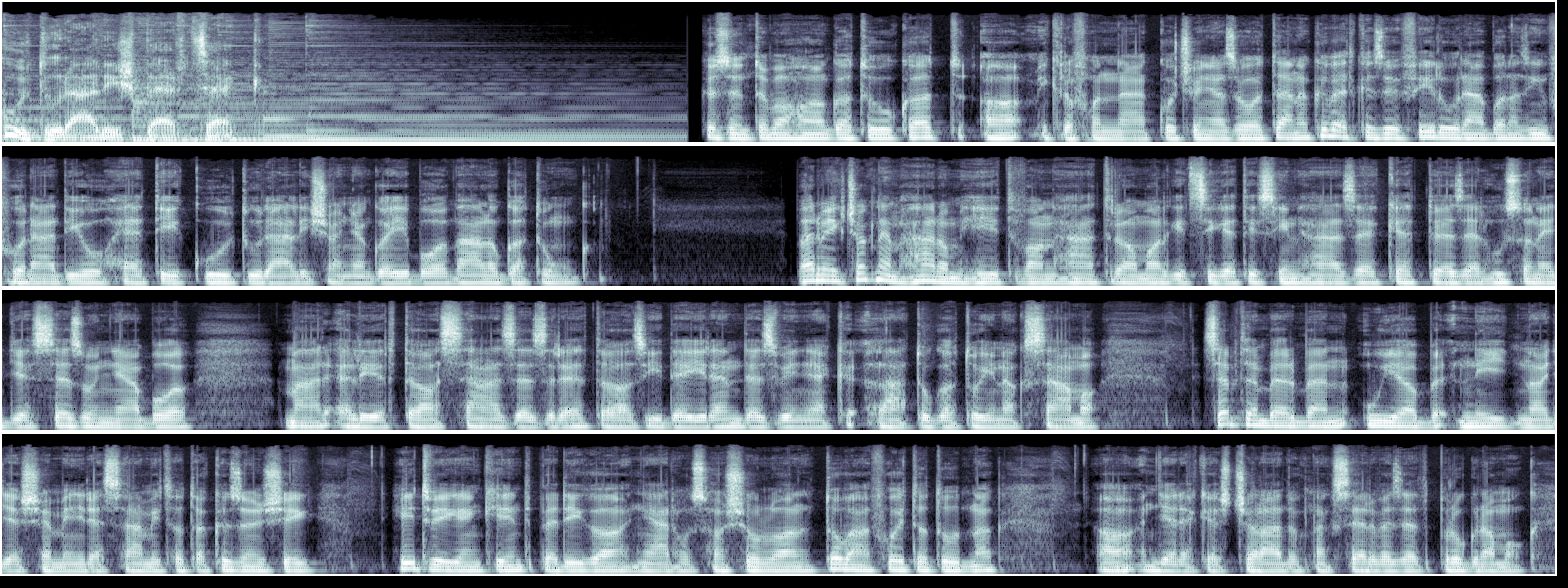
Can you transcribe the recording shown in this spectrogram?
Kulturális percek. Köszöntöm a hallgatókat, a mikrofonnál Kocsonya Zoltán. A következő fél órában az Inforádió heti kulturális anyagaiból válogatunk. Bár még csak nem három hét van hátra a Margit-szigeti Színház 2021-es szezonjából, már elérte a százezret az idei rendezvények látogatóinak száma. Szeptemberben újabb négy nagy eseményre számíthat a közönség, hétvégenként pedig a nyárhoz hasonlóan tovább folytatódnak a gyerekes családoknak szervezett programok.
